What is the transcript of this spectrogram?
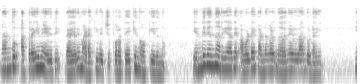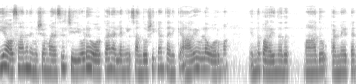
നന്ദു അത്രയും എഴുതി ഡയറി മടക്കി വെച്ച് പുറത്തേക്ക് നോക്കിയിരുന്നു. എന്തിനെന്നറിയാതെ അവളുടെ കണ്ണുകൾ നിറഞ്ഞൊഴുകാൻ തുടങ്ങി. ഈ അവസാന നിമിഷം മനസ്സിൽ ചിരിയോടെ ഓർക്കാൻ അല്ലെങ്കിൽ സന്തോഷിക്കാൻ തനിക്ക് ആകെയുള്ള ഓർമ്മ എന്ന് പറയുന്നത് മാധു കണ്ണേട്ടൻ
